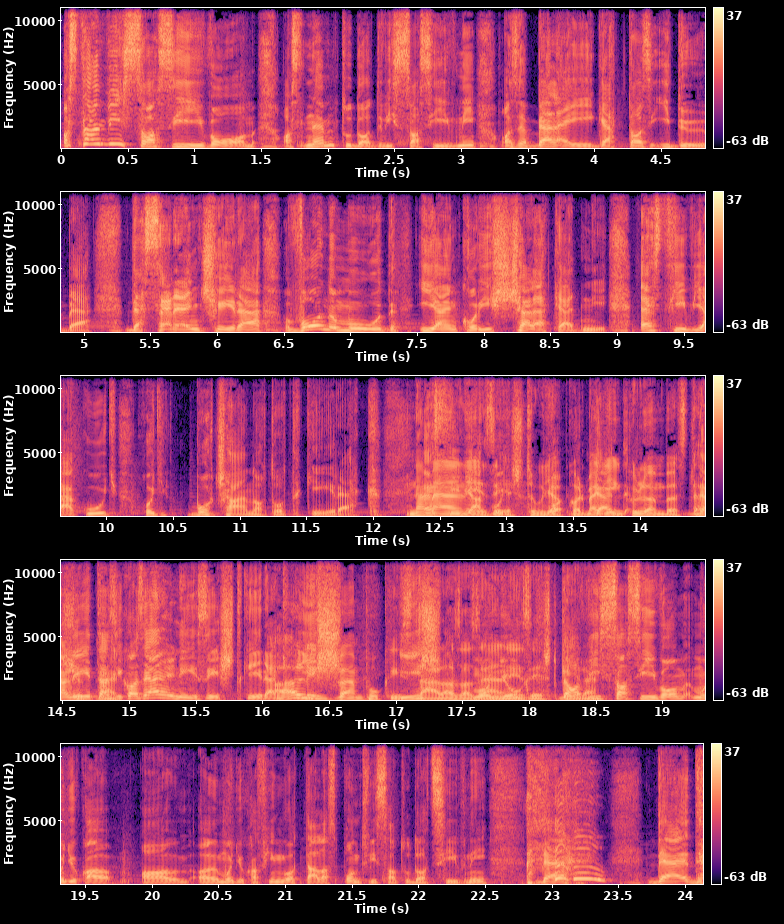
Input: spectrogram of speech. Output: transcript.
aztán visszaszívom. Azt nem tudod visszaszívni, az beleégett az időbe. De szerencsére van mód ilyenkor is cselekedni. Ezt hívják úgy, hogy bocsánatot kérek. Nem Ezt elnézést, úgy, akkor megint különböztessük De létezik meg. az elnézést kérek A is. liftben pukisztál, is, az az mondjuk, elnézést De a kérek. visszaszívom, mondjuk a, a, a, mondjuk a fingottál, az pont vissza tudod szívni. De, de, de,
